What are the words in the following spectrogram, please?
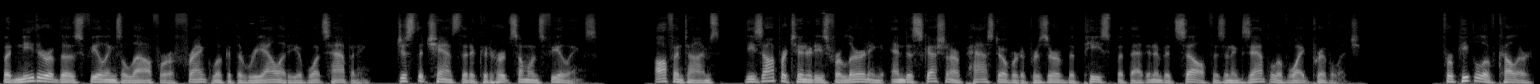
But neither of those feelings allow for a frank look at the reality of what's happening, just the chance that it could hurt someone's feelings. Oftentimes, these opportunities for learning and discussion are passed over to preserve the peace, but that in of itself is an example of white privilege. For people of color,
